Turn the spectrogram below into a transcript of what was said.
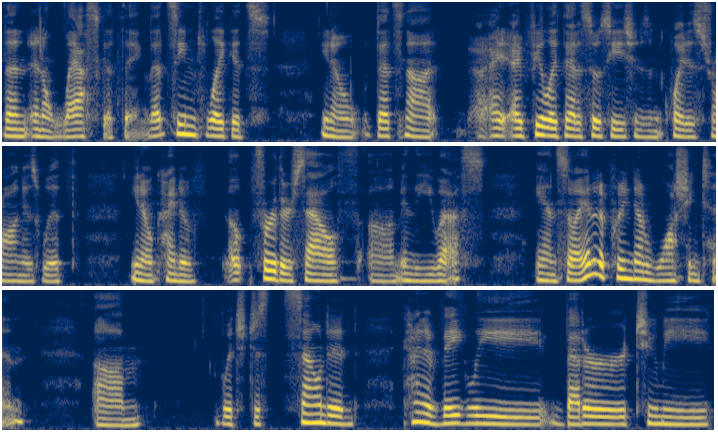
than an Alaska thing. That seemed like it's, you know, that's not. I, I feel like that association isn't quite as strong as with, you know, kind of uh, further south um, in the U.S. And so I ended up putting down Washington, um, which just sounded kind of vaguely better to me.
